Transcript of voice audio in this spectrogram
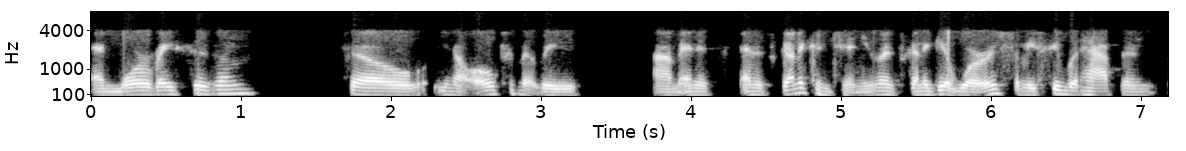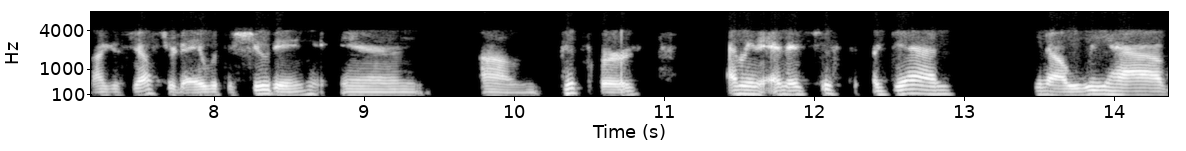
and more racism. So you know, ultimately, um, and it's and it's going to continue and it's going to get worse. I mean, see what happened, I guess, yesterday with the shooting in um, Pittsburgh. I mean, and it's just again, you know, we have,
